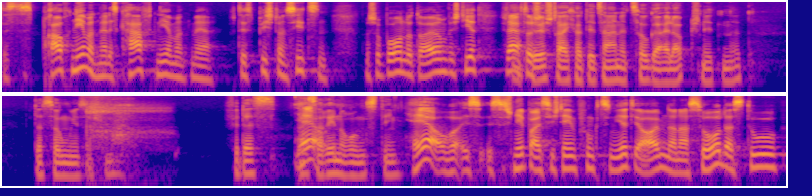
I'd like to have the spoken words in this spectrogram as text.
das. Das braucht niemand mehr, das kauft niemand mehr. Auf das bist du dann sitzen. Du hast ein paar hundert Euro investiert. Vielleicht hast Österreich hat jetzt auch nicht so geil abgeschnitten, nicht? Das sagen wir so. Für das als ja. Erinnerungsding. ja, aber das Schneeballsystem funktioniert ja allem dann auch so, dass du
